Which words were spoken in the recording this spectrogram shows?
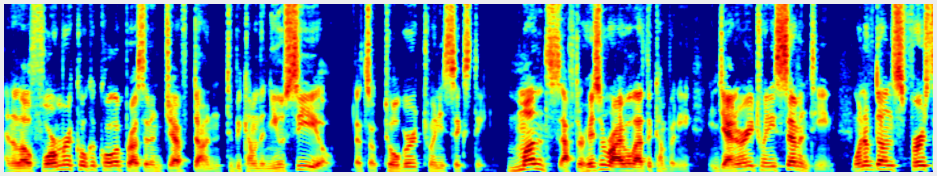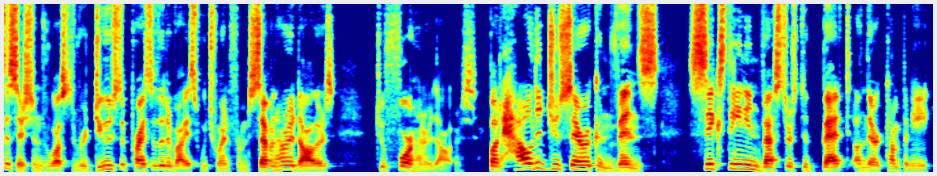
and allow former Coca Cola president Jeff Dunn to become the new CEO. That's October 2016. Months after his arrival at the company, in January 2017, one of Dunn's first decisions was to reduce the price of the device, which went from $700 to $400. But how did Juicero convince 16 investors to bet on their company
